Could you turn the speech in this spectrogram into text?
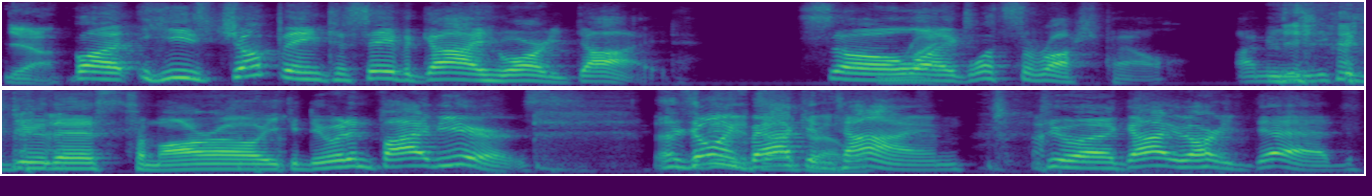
Yeah. but he's jumping to save a guy who already died. So Right. like, what's the rush, pal? I mean, you could do this tomorrow. You could do it in five years. That's You're going back in time to a guy who's already dead.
